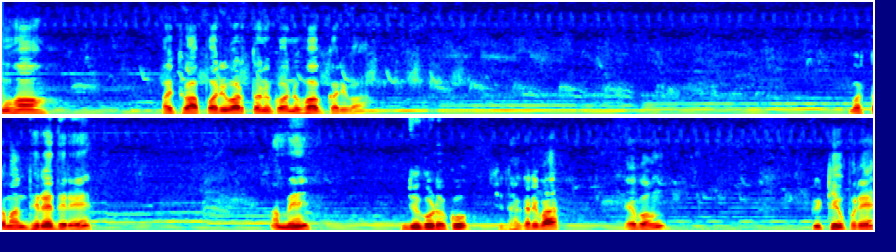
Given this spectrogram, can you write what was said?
मुह परिवर्तन को अनुभव करने वर्तमान धीरे धीरे आम जुगोड़ को सीधा करवा पीठी उपरे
